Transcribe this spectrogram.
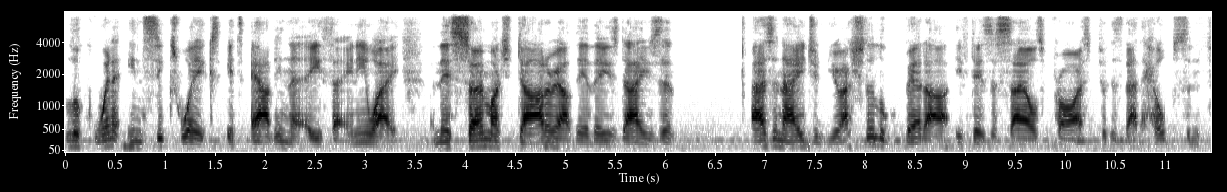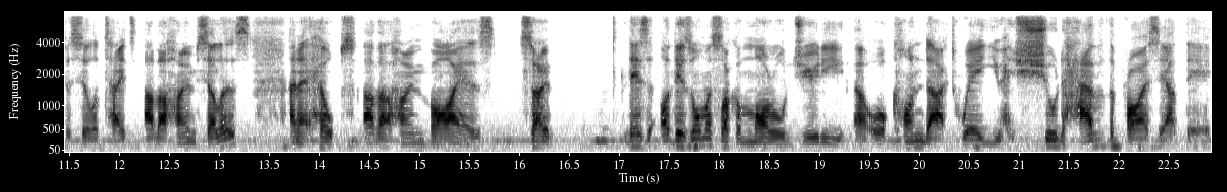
look when it, in six weeks it's out in the ether anyway, and there's so much data out there these days that as an agent, you actually look better if there's a sales price because that helps and facilitates other home sellers and it helps other home buyers. So there's uh, there's almost like a moral duty uh, or conduct where you should have the price out there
